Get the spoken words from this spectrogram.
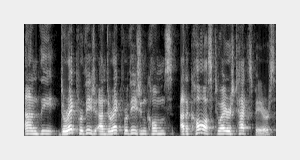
And the direct provision and direct provision comes at a cost to Irish taxpayers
